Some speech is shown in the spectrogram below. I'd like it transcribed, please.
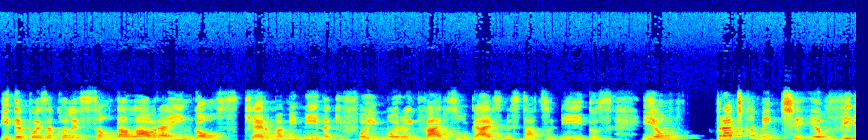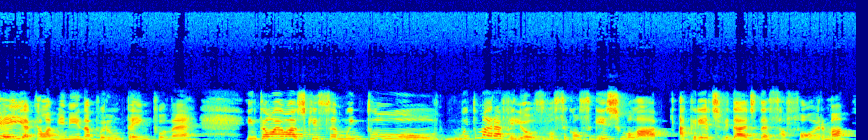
E depois a coleção da Laura Ingalls, que era uma menina que foi morou em vários lugares nos Estados Unidos. E eu praticamente eu virei aquela menina por um tempo, né? Então eu acho que isso é muito muito maravilhoso, você conseguir estimular a criatividade dessa forma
